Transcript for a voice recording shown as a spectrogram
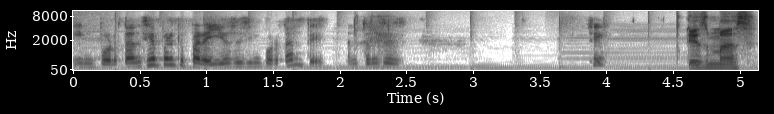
importancia porque para ellos es importante. Entonces, sí. Es más,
